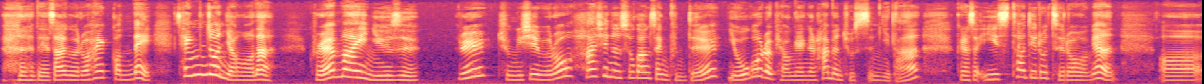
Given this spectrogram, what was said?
대상으로 할 건데 생존 영어나 Grammar News를 중심으로 하시는 수강생 분들 요거를 병행을 하면 좋습니다. 그래서 이 스터디로 들어오면 어,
